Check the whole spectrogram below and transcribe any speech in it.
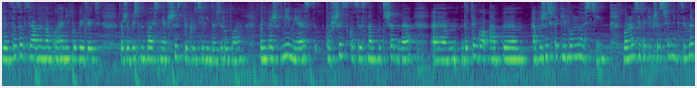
Więc to, co chciałabym Wam, kochani, powiedzieć, to żebyśmy właśnie wszyscy wrócili do źródła, ponieważ w nim jest to wszystko, co jest nam potrzebne um, do tego, aby, aby żyć w takiej wolności. Wolności w takiej przestrzeni, gdzie my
